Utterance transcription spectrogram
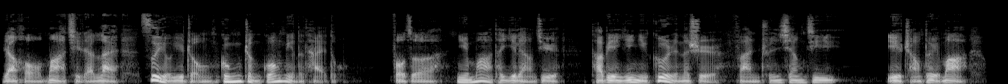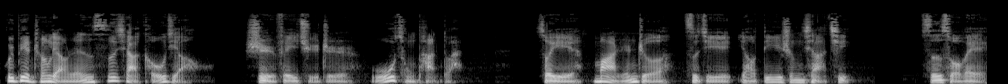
然后骂起人来自有一种公正光明的态度。否则，你骂他一两句，他便以你个人的事反唇相讥，一场对骂会变成两人私下口角。是非曲直无从判断，所以骂人者自己要低声下气，此所谓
